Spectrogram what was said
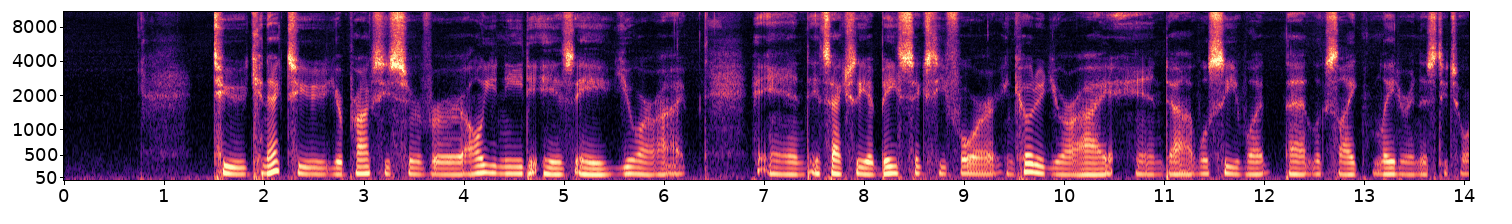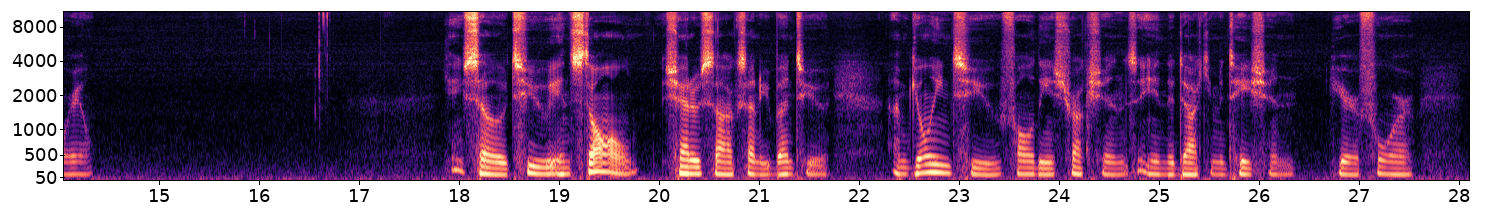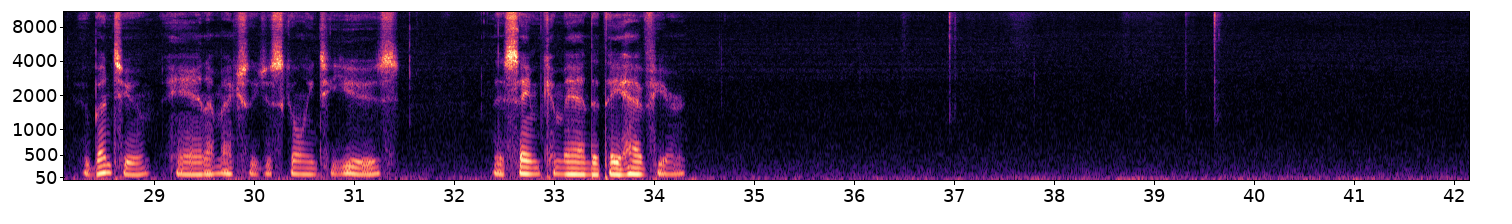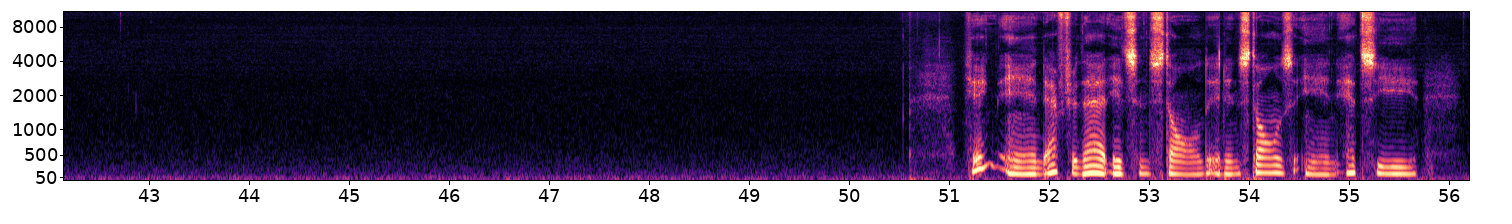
To connect to your proxy server, all you need is a URI. And it's actually a base64 encoded URI, and uh, we'll see what that looks like later in this tutorial. Okay, so to install Shadowsocks on Ubuntu, I'm going to follow the instructions in the documentation here for Ubuntu and I'm actually just going to use the same command that they have here Okay, and after that it's installed. It installs in etc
